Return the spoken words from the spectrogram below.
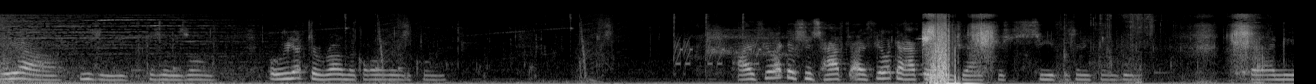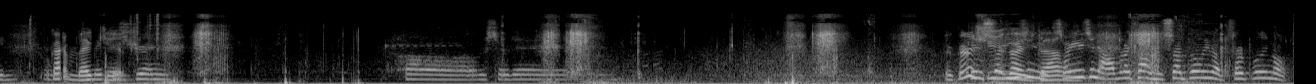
Oh yeah, easy because of the zone. But we'd have to run like all the way to the corner. I feel like I should have to. I feel like I have to run jacks just to see if there's anything good that I need. I gotta to make make this it. journey. Oh, we're so dead. They're gonna Just shoot start you guys using it. Start using it. I'm gonna come. Just start building up. Start building up.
